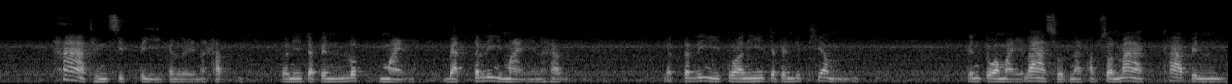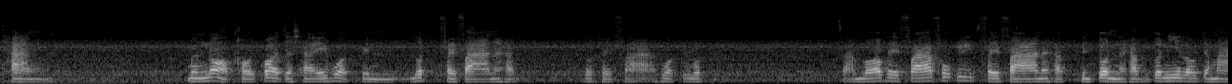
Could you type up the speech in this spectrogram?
5ถึง10 ปีกันเลยนะครับ ตัวนี้จะเป็นรถใหม่ แบตเตอรี่ใหม่นะครับ แบตเตอรี่ตัวนี้จะเป็นลิเธียม เป็นตัวใหม่ล่าสุดนะครับ ส่วนมากถ้าเป็นทาง เมืองนอกเขาก็จะใช้พวกเป็นรถไฟฟ้านะครับ รถไฟฟ้าพวกรถสามล้อไฟฟ้าโฟกลิฟไฟฟ้านะครับ เป็นต้นนะครับ ตัวนี้เราจะมา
